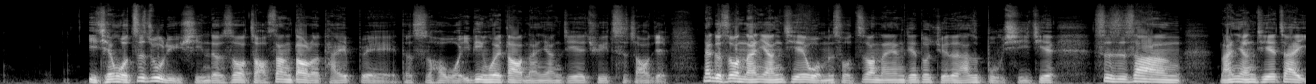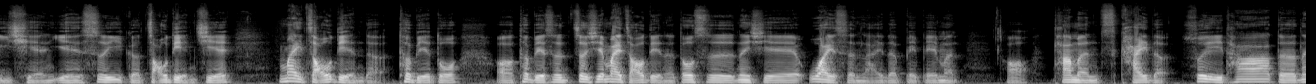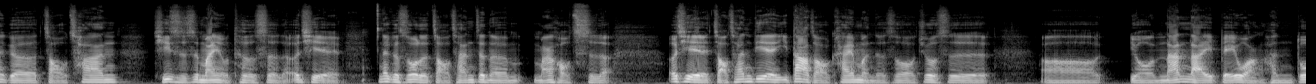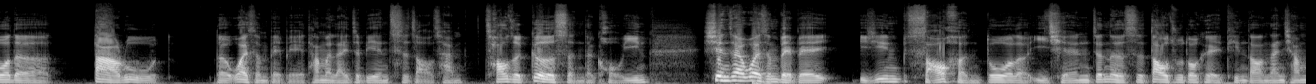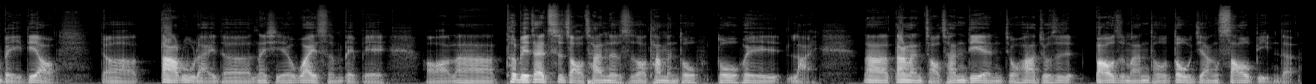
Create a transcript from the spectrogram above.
以前我自助旅行的时候，早上到了台北的时候，我一定会到南洋街去吃早点。那个时候南洋街，我们所知道南洋街都觉得它是补习街，事实上南洋街在以前也是一个早点街。卖早点的特别多哦，特别是这些卖早点的都是那些外省来的北北们哦，他们开的，所以他的那个早餐其实是蛮有特色的，而且那个时候的早餐真的蛮好吃的，而且早餐店一大早开门的时候，就是呃有南来北往很多的大陆的外省北北，他们来这边吃早餐。操着各省的口音，现在外省北北已经少很多了。以前真的是到处都可以听到南腔北调，呃，大陆来的那些外省北北哦。那特别在吃早餐的时候，他们都都会来。那当然，早餐店的话就是包子、馒头、豆浆、烧饼的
